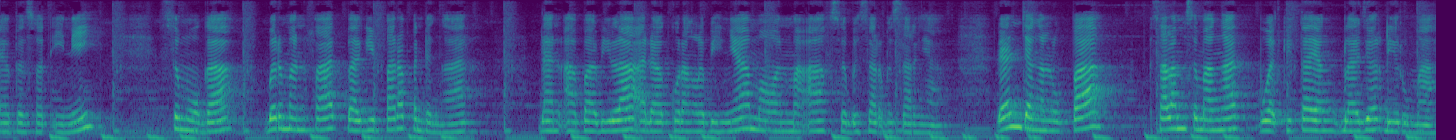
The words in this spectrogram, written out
episode ini. Semoga bermanfaat bagi para pendengar Dan apabila ada kurang lebihnya, mohon maaf sebesar-besarnya. Dan jangan lupa salam semangat buat kita yang belajar di rumah.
